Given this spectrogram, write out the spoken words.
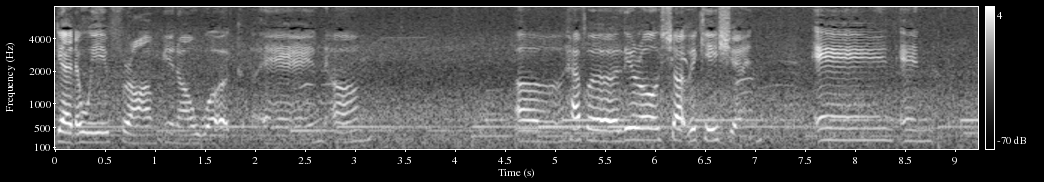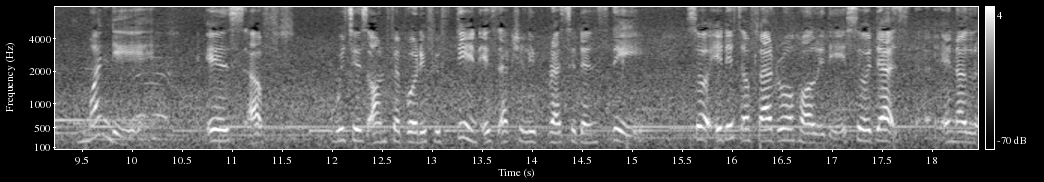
get away from, you know, work and um, uh, have a little short vacation. And and Monday is, which is on February 15, is actually President's Day. So it is a federal holiday. So that's another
